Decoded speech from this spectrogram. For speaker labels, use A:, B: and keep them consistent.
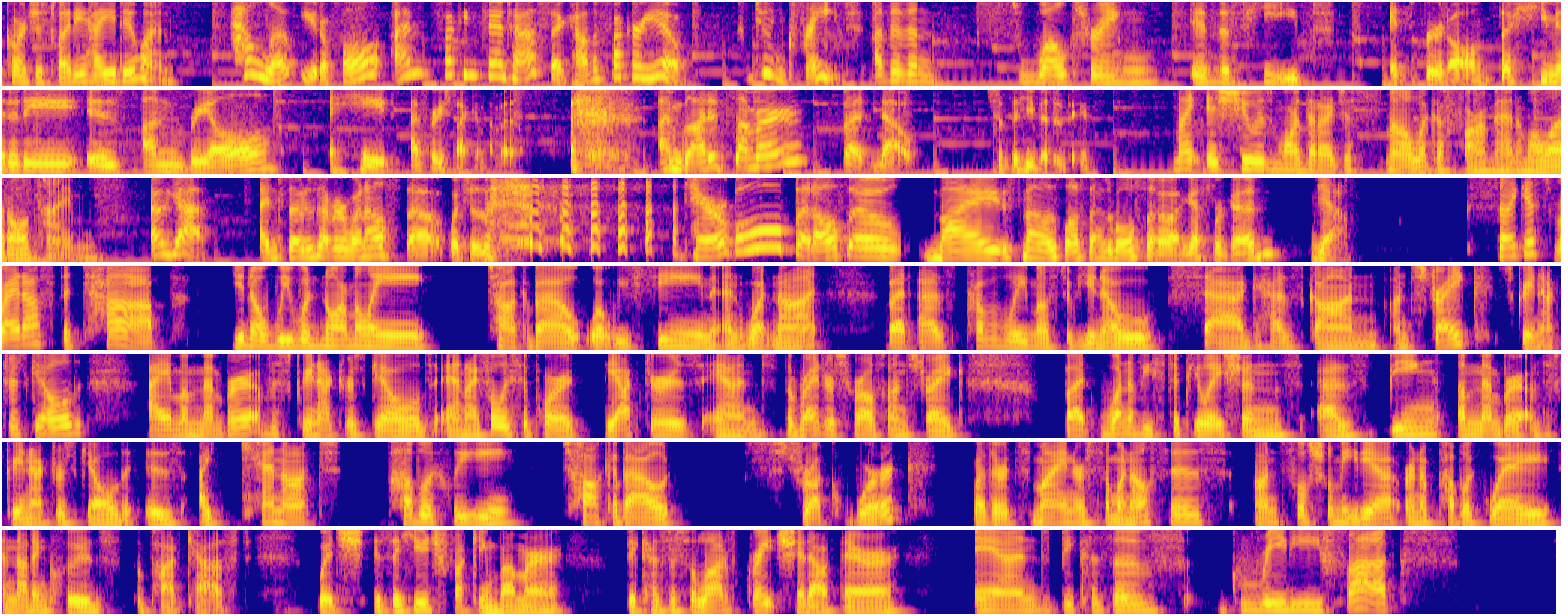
A: gorgeous lady. How you doing?
B: Hello, beautiful. I'm fucking fantastic. How the fuck are you?
A: I'm doing great. Other than sweltering in this heat.
B: It's brutal. The humidity is unreal. I hate every second of it. I'm glad it's summer, but no to the humidity.
A: My issue is more that I just smell like a farm animal at all times.
B: Oh, yeah. And so does everyone else, though, which is terrible, but also my smell is less edible. So I guess we're good.
A: Yeah. So I guess right off the top, you know, we would normally talk about what we've seen and whatnot. But as probably most of you know, SAG has gone on strike, Screen Actors Guild. I am a member of the Screen Actors Guild and I fully support the actors and the writers who are also on strike. But one of these stipulations as being a member of the Screen Actors Guild is I cannot publicly talk about struck work, whether it's mine or someone else's, on social media or in a public way. And that includes the podcast, which is a huge fucking bummer because there's a lot of great shit out there. And because of greedy fucks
